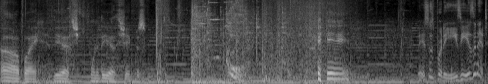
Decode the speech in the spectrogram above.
Oh boy, the Earth, one of the Earth Shapers. This is pretty easy, isn't it?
